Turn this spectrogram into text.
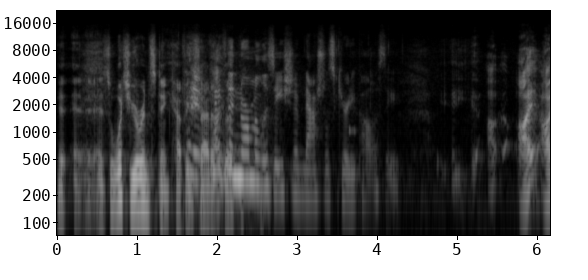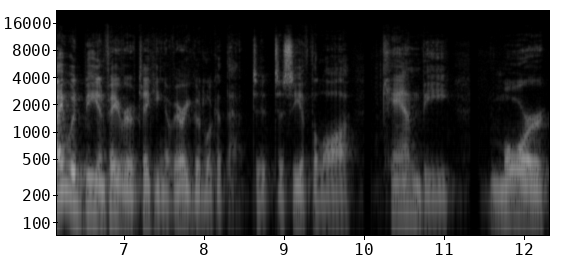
And so, what's your instinct, having sat at the, the, the normalization of national security policy? I, I would be in favor of taking a very good look at that to, to see if the law can be more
